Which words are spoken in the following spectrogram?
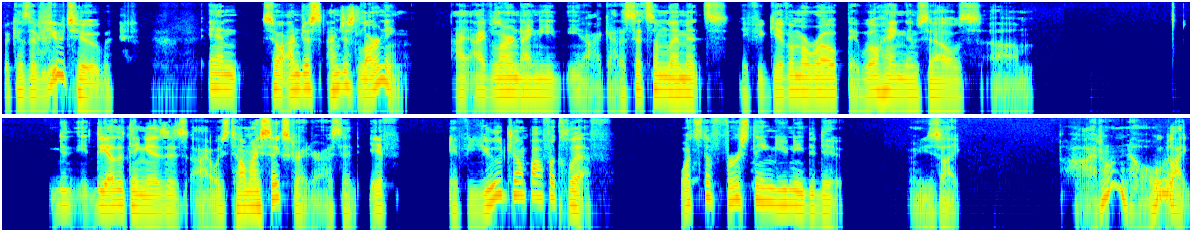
because of YouTube. And so I'm just I'm just learning. I, I've learned I need, you know, I gotta set some limits. If you give them a rope, they will hang themselves. Um, the other thing is is I always tell my sixth grader, I said, if if you jump off a cliff, what's the first thing you need to do? He's like, I don't know, like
